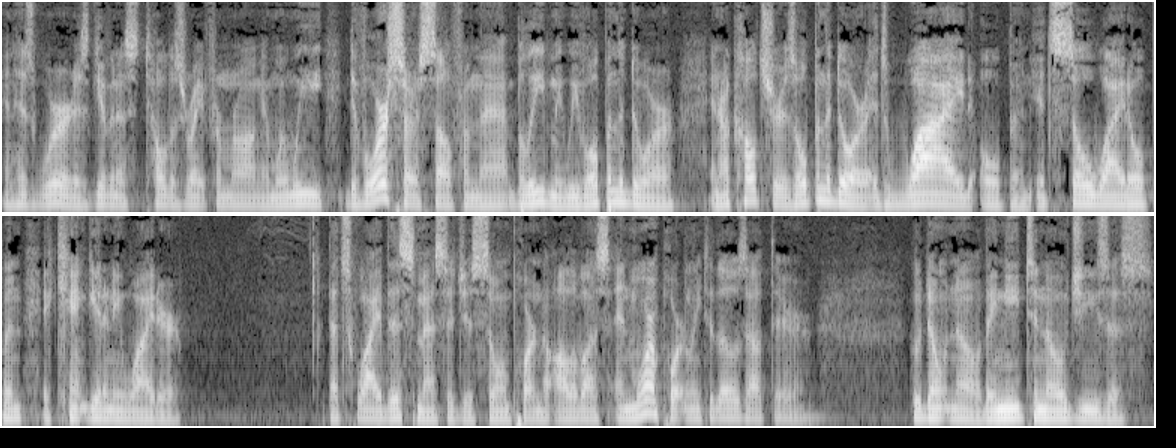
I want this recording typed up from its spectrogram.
and His Word has given us, told us right from wrong. And when we divorce ourselves from that, believe me, we've opened the door, and our culture has opened the door. It's wide open. It's so wide open, it can't get any wider. That's why this message is so important to all of us, and more importantly, to those out there who don't know. They need to know Jesus.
